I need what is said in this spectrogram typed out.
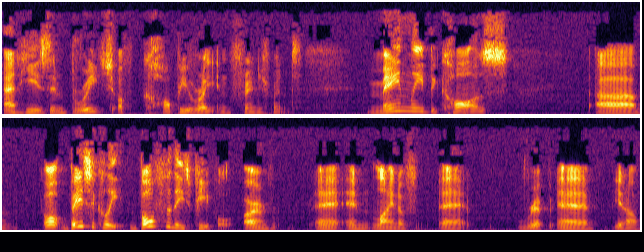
and he's in breach of copyright infringement, mainly because, um, well, basically, both of these people are in, uh, in line of uh, rip, uh, you know,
